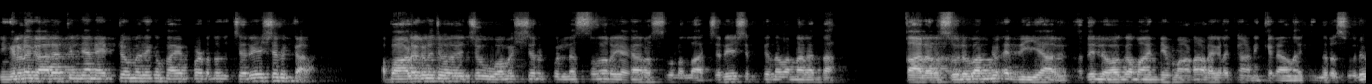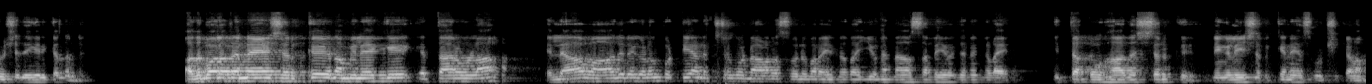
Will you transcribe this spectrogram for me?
നിങ്ങളുടെ കാലത്തിൽ ഞാൻ ഏറ്റവും അധികം ഭയപ്പെടുന്നത് ചെറിയ ഷിർക്കാണ് അപ്പൊ ആളുകൾ ചോദിച്ചു യാ റസൂലല്ലാ? ചെറിയ ഷിർക്ക് എന്ന് പറഞ്ഞാൽ എന്താ? കാല റസൂൽ പറഞ്ഞു റിയാവ് അത് ലോകമാന്യമാണ് ആളുകളെ കാണിക്കലാണ് എന്ന് റസൂൽ വിശദീകരിക്കുന്നുണ്ട്. അതുപോലെ തന്നെ ഷെർക്ക് നമ്മിലേക്ക് എത്താനുള്ള എല്ലാ വാതിലുകളും കൊട്ടി അടച്ചുകൊണ്ടാണ് റസൂൽ പറയുന്നത് അയ്യുഹന്നാസല്ലയോ ജനങ്ങളെ ഇത്തഖുഹാദ ഷിർക്ക്. നിങ്ങൾ ഈ ഷെർക്കിനെ സൂക്ഷിക്കണം.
